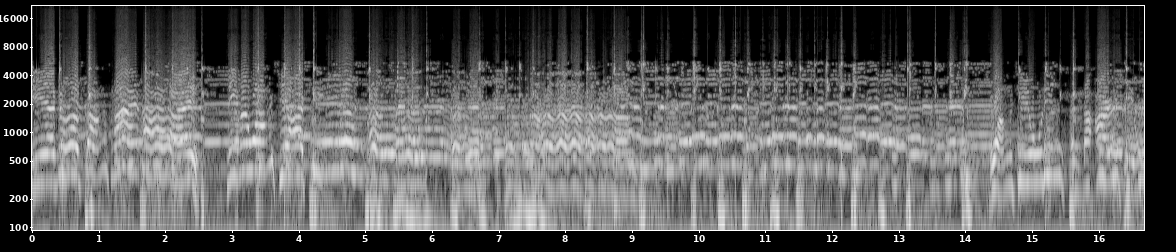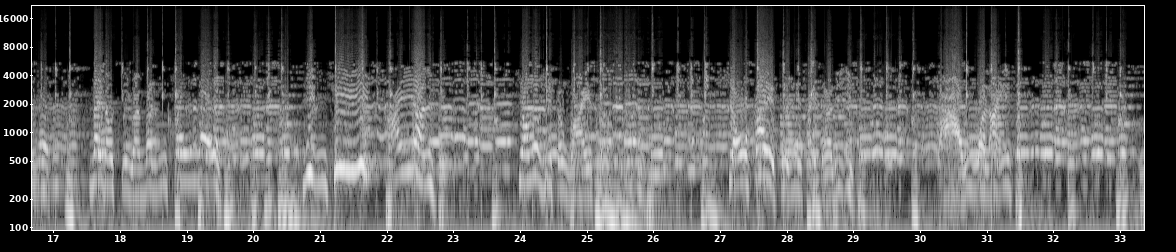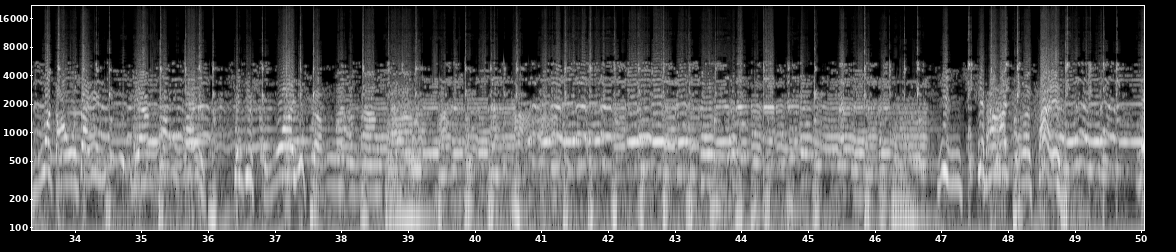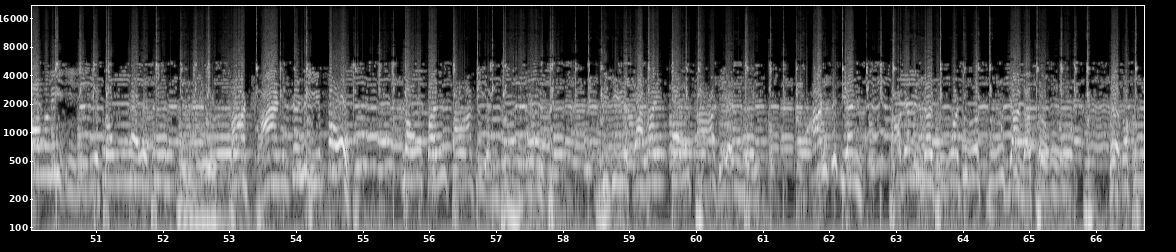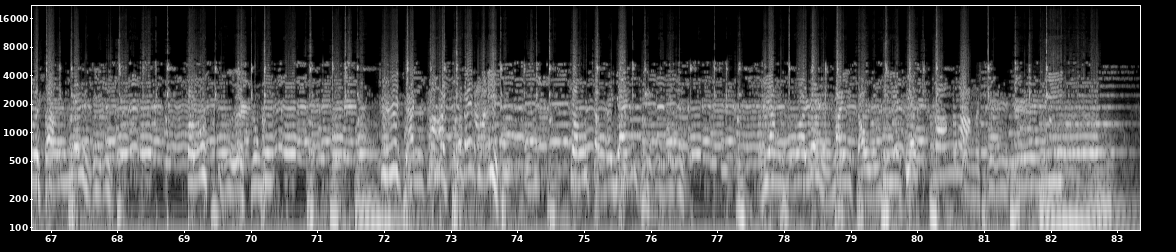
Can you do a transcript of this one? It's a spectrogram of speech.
接着刚才，你们往下听。王九龄跟他二舅来到寺院门口，引起开言，叫了一声外甥，小孩子你在这里把我来等，我倒在里边先去说一声引其他这才往里走，他搀着礼包要奔大殿去，一句话来到大殿内，突然之间大殿里边坐着出家的僧，这个和尚年龄都有四十五，只见他坐在那里。正瞪着眼睛，两个人来到里边，忙忙施礼。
